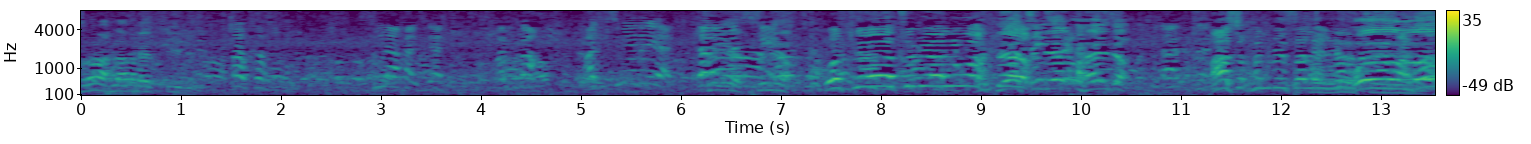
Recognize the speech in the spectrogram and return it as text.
صراحة لا اعرف لا خالد أربعة هذه 600 ريال لا سمية وثلاث سمية الوحدة ثلاث سمية وهيدا عاشق النبي صلى الله عليه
